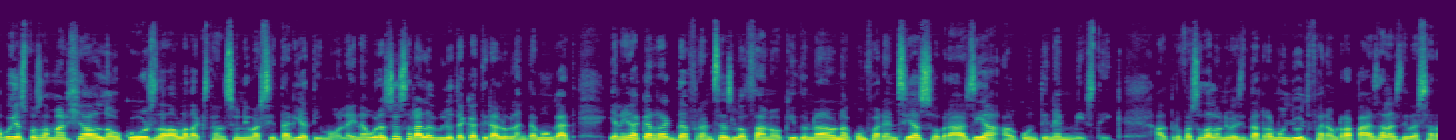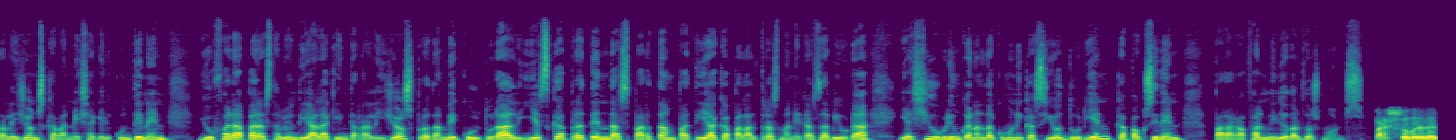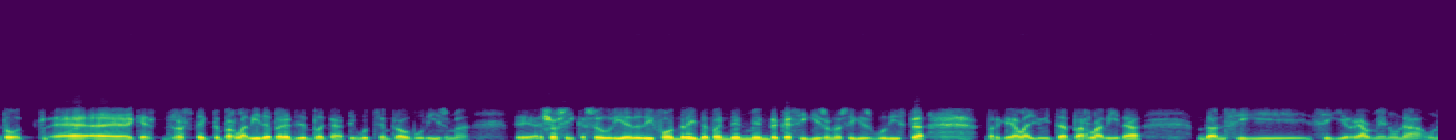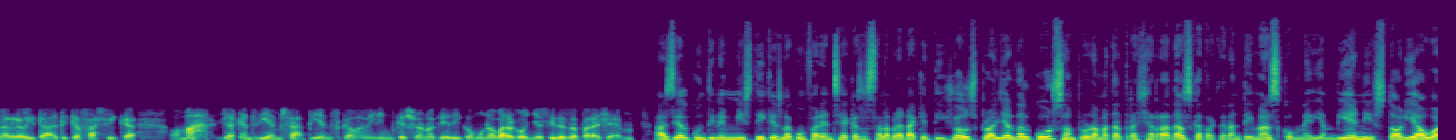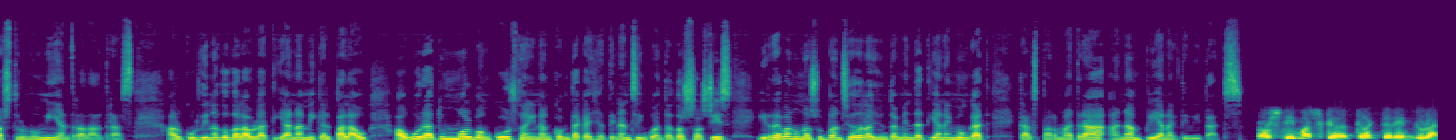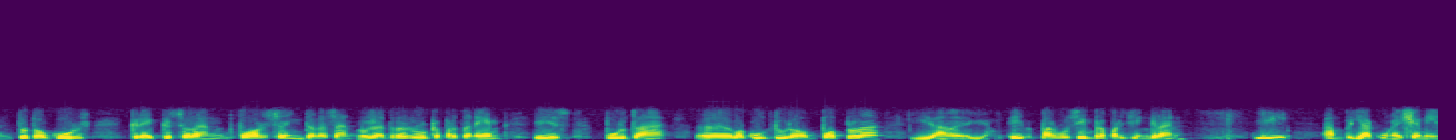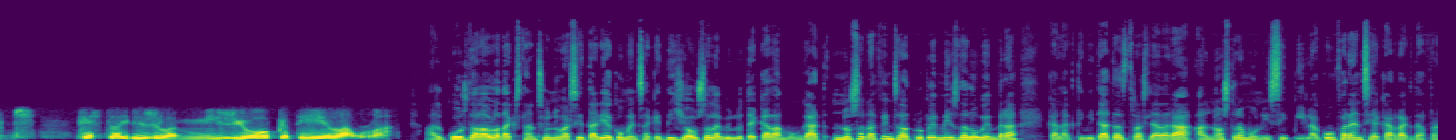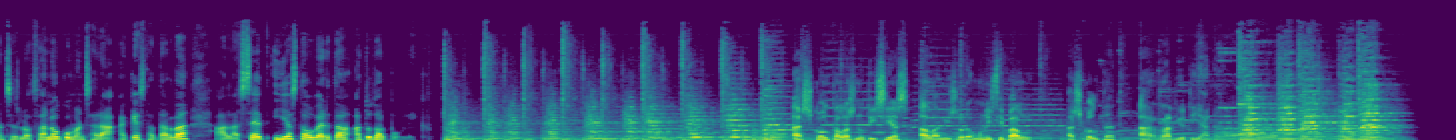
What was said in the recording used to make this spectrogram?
Avui es posa en marxa el nou curs de l'Aula d'Extensió Universitària Timó. La inauguració serà a la Biblioteca Tiralo Blanc de Montgat i anirà a càrrec de Francesc Lozano, qui donarà una conferència sobre Àsia, el continent místic. El professor de la Universitat Ramon Llull farà un repàs a les diverses religions que van néixer aquell continent i ho farà per establir un diàleg interreligiós, però també cultural, i és que pretén despertar empatia cap a altres maneres de viure i així obrir un canal de comunicació d'Orient cap a Occident per agafar el millor dels dos mons. Per sobre de tot, eh, eh, aquest respecte per la vida, per exemple, que ha tingut sempre el budisme. Eh, això sí que s'hauria de difondre independentment de que siguis o no siguis budista, perquè la lluita per la vida doncs sigui, sigui realment una, una realitat i que faci que, home, ja que ens diem sàpiens, com a mínim que això no quedi com una vergonya si desapareixem. Àsia, el continent místic, és la conferència que se celebrarà aquest dijous, però al llarg del curs s'han programat altres xerrades que tractaran temes com medi ambient, història o astronomia, entre d'altres. El coordinador de l'aula Tiana, Miquel Palau, ha augurat un molt bon curs tenint en compte que ja tenen 52 socis i reben una subvenció de l'Ajuntament de Tiana i Montgat que els permetrà anar ampliant activitats. Els temes que tractarem durant tot el curs crec que seran força interessants. Nosaltres el que pretenem és portar eh, la cultura al poble, i, eh, i parlo sempre per gent gran, i ampliar coneixements. Aquesta és la missió que té l'aula. El curs de l'aula d'extensió universitària comença aquest dijous a la Biblioteca de Montgat. No serà fins al proper mes de novembre que l'activitat es traslladarà al nostre municipi. La conferència a càrrec de Francesc Lozano començarà aquesta tarda a les 7 i està oberta a tot el públic. Escolta les notícies a l'emissora municipal. Escolta't a Ràdio Tiana.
